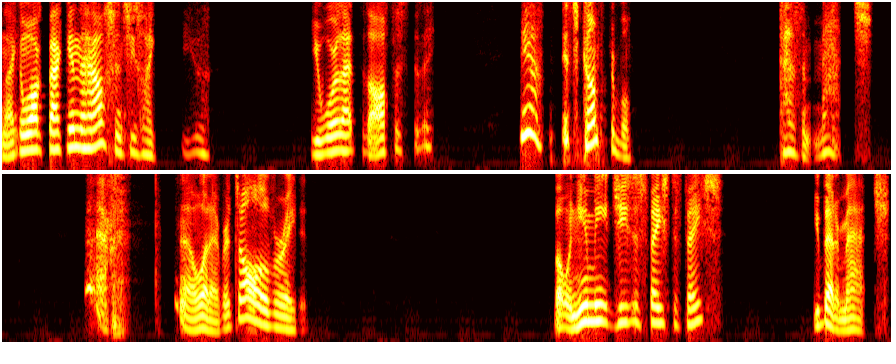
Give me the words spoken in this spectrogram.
and I can walk back in the house. And she's like, You, you wore that to the office today? Yeah, it's comfortable. Doesn't match. Eh, you know, whatever. It's all overrated. But when you meet Jesus face to face, you better match.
